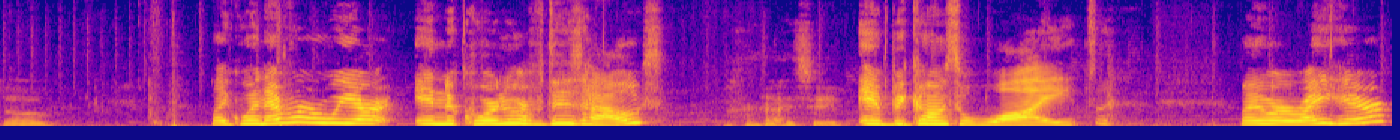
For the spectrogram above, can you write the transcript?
So, Like whenever we are in the corner of this house, I see. it becomes white. When we're right here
